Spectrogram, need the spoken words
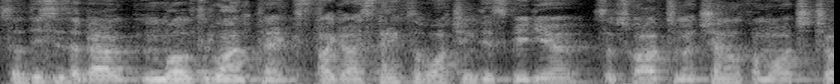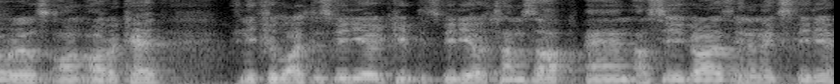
so this is about multi-line text. Hi guys, thanks for watching this video. Subscribe to my channel for more tutorials on AutoCAD. And if you like this video, give this video a thumbs up and I'll see you guys in the next video.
